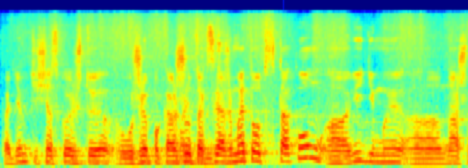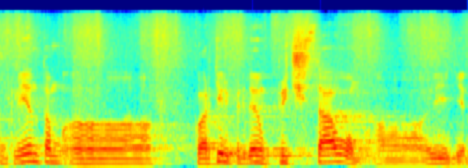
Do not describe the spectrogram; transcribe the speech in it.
Пойдемте сейчас кое-что уже покажу, так скажем. Это вот в таком э, виде мы нашим клиентам квартиры передаем в причистовом виде.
